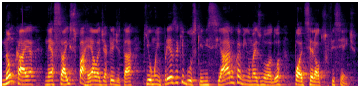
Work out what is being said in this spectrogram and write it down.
não caia nessa esparrela de acreditar que uma empresa que busca iniciar um caminho mais inovador pode ser autossuficiente.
